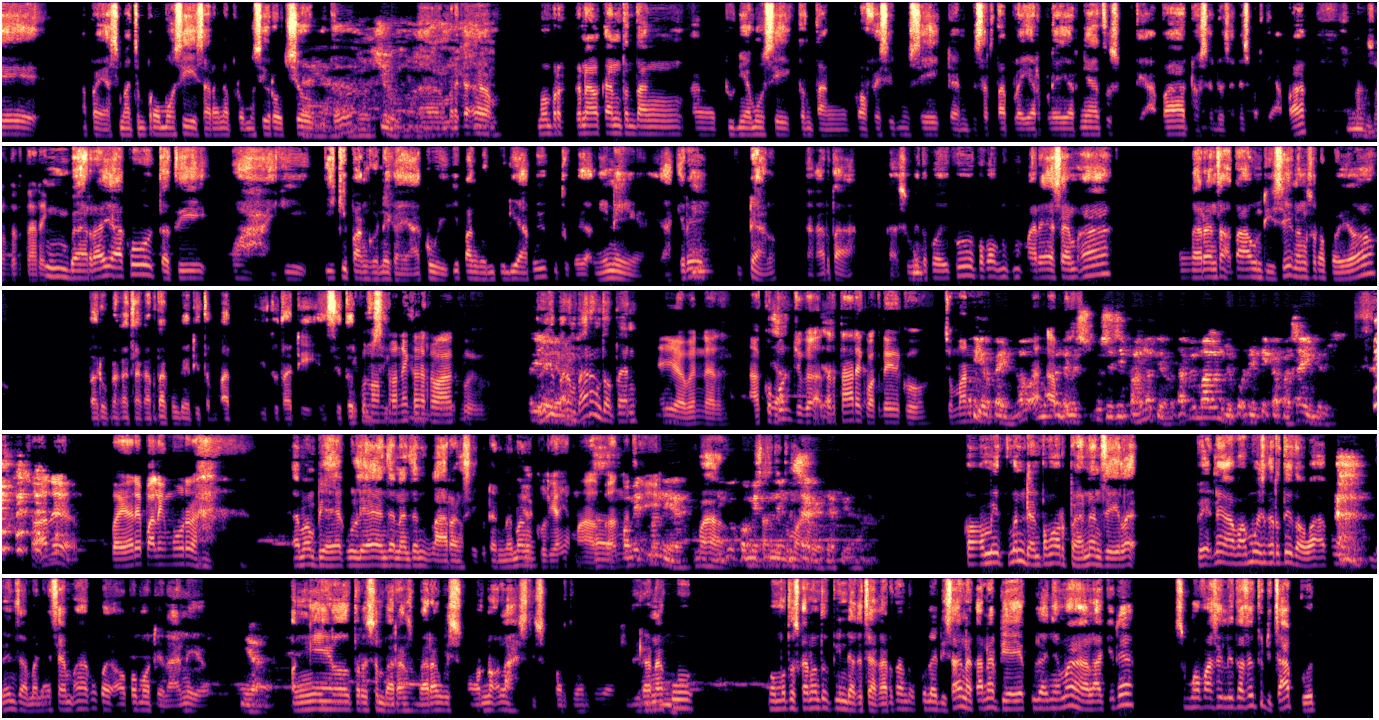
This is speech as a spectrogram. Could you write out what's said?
apa ya semacam promosi sarana promosi roadshow gitu. Roadshow. Eh, mereka eh, memperkenalkan tentang eh, dunia musik, tentang profesi musik dan beserta player-playernya itu seperti apa, dosen-dosennya seperti apa Langsung tertarik. mbarai aku dadi wah iki iki panggone kayak aku iki panggon kuliah aku iki kudu koyo ngene ya akhirnya budal Jakarta gak suwe teko iku pokok mari SMA leren sak tahun dhisik nang Surabaya baru berangkat Jakarta kuliah di tempat itu tadi Institut Iku Musik. nontonnya karo aku. Iya Iya, bareng-bareng tuh Pen. Iya bener. Aku Ya, pun juga ya. tertarik waktu itu. Cuman Oh iya, Bang. Awakmu kan Abis- dari musisi banget ya, tapi malam juga di tiga bahasa Inggris. soalnya bayarnya paling murah. Emang biaya kuliah ancen-ancen larang sih dan memang Ya, kuliahnya mahal eh, banget. Komitmen ya. mahal. Itu komitmen itu mahal. ya, jadi. ya. komitmen dan pengorbanan sih lek Bekne awamu wis ngerti Wak, aku ben zaman SMA aku kayak apa modelane ya. Iya. tengil terus sembarang-sembarang wis ono lah di support tuan tua. Giliran Hmm. aku memutuskan untuk pindah ke Jakarta untuk kuliah di sana karena biaya kuliahnya mahal. Akhirnya semua fasilitasnya itu dicabut.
